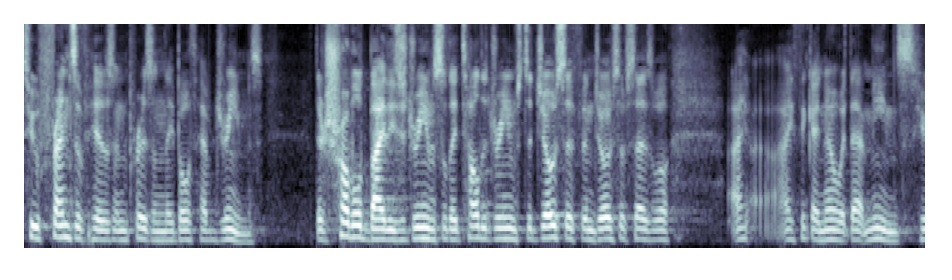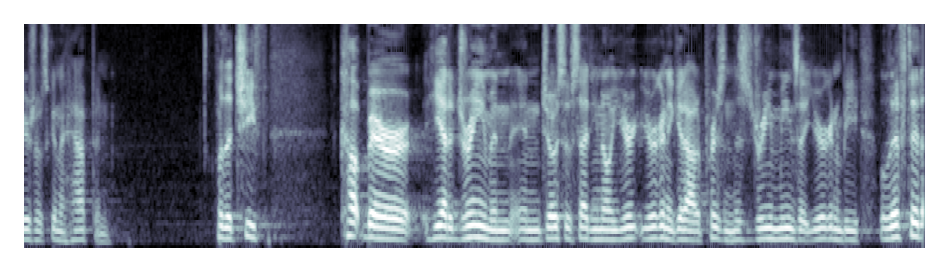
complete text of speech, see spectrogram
two friends of his in prison, they both have dreams. They're troubled by these dreams, so they tell the dreams to Joseph, and Joseph says, Well, I, I think I know what that means. Here's what's going to happen. For the chief cupbearer, he had a dream, and, and Joseph said, You know, you're, you're going to get out of prison. This dream means that you're going to be lifted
